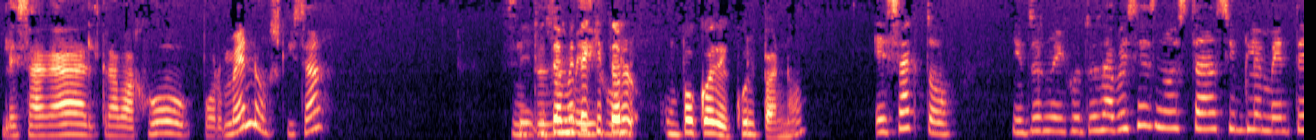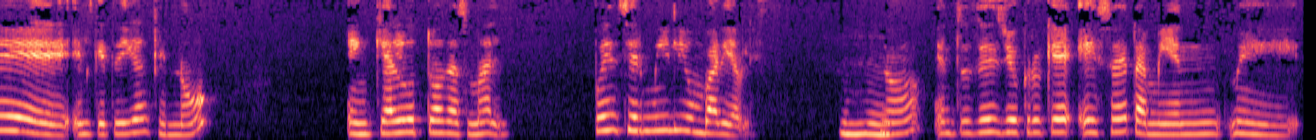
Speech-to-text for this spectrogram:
les haga el trabajo por menos, quizá. Sí, y Entonces también te dijo- un poco de culpa, ¿no? Exacto. Y entonces me dijo, entonces a veces no está simplemente el que te digan que no, en que algo tú hagas mal. Pueden ser mil y un variables. ¿no? Entonces yo creo que ese también me,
